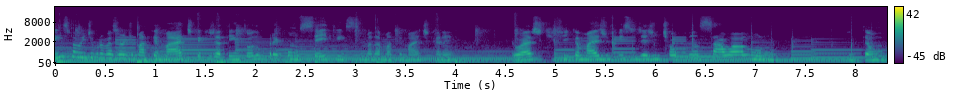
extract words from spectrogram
principalmente o professor de matemática que já tem todo um preconceito em cima da matemática, né? Eu acho que fica mais difícil de a gente alcançar o aluno. Então,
